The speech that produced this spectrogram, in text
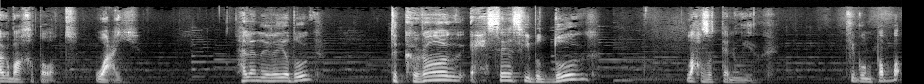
أربع خطوات. وعي. هل أنا ليا دور؟ تكرار إحساسي بالدور. لحظة تنوير. تيجوا نطبق.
